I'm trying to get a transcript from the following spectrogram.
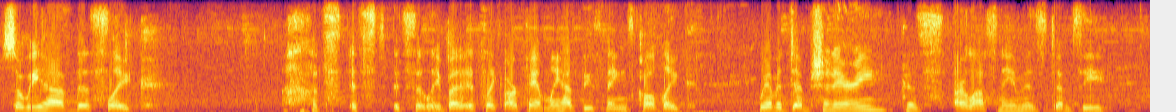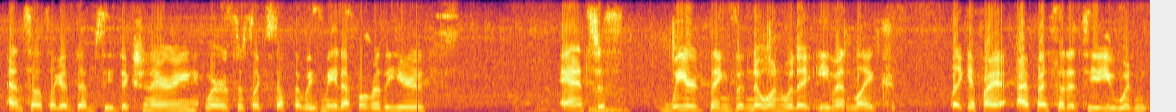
so we have this like it's it's it's silly, but it's like our family has these things called like we have a Demptionary cuz our last name is Dempsey. And so it's like a Dempsey dictionary where it's just like stuff that we've made up over the years. And it's just mm-hmm. weird things that no one would even like like if I if I said it to you, you wouldn't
